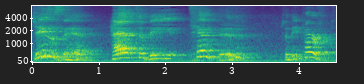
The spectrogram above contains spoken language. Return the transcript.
Jesus then had to be tempted to be perfect.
